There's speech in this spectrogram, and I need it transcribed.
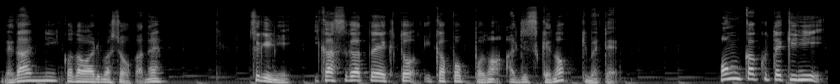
値段にこだわりましょうかね。次に、イカ姿焼きとイカポッポの味付けの決め手。本格的に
